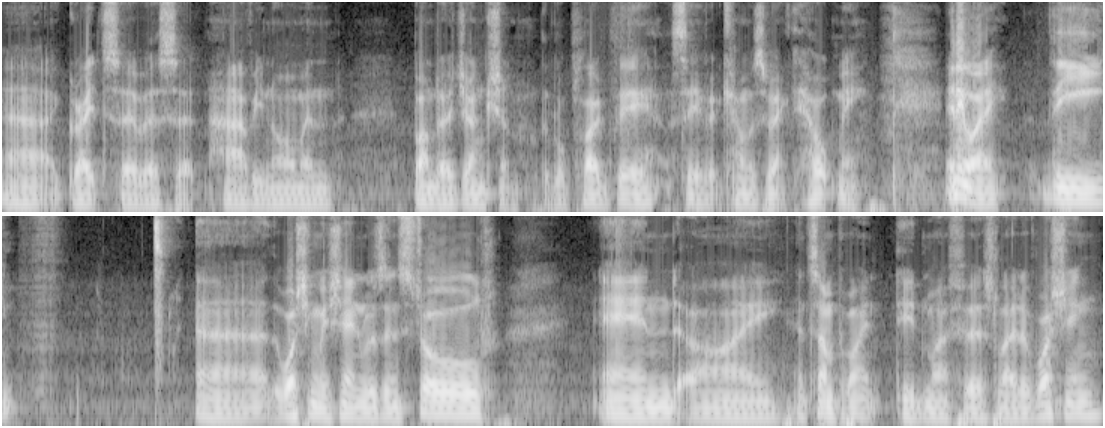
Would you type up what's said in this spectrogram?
Uh, great service at Harvey Norman, Bondi Junction. Little plug there. See if it comes back to help me. Anyway, the uh, the washing machine was installed, and I, at some point, did my first load of washing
